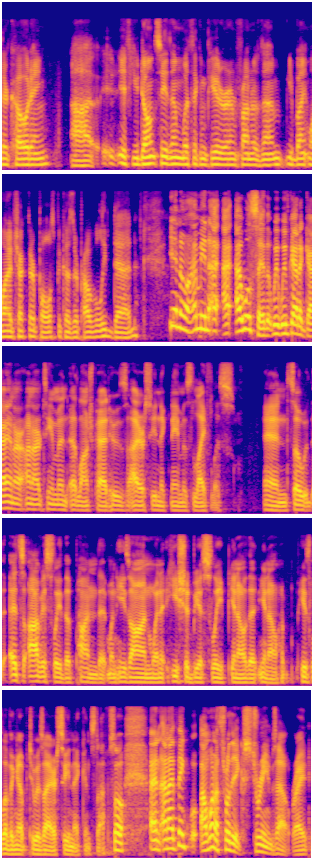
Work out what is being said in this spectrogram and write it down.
they're coding. Uh, if you don't see them with a computer in front of them you might want to check their pulse because they're probably dead. You know, I mean, I, I, I will say that we, we've got a guy on our on our team at, at Launchpad whose IRC nickname is Lifeless, and so it's obviously the pun that when he's on when it, he should be asleep you know that you know he's living up to his irc nick and stuff. So and and i think i want to throw the extremes out right?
